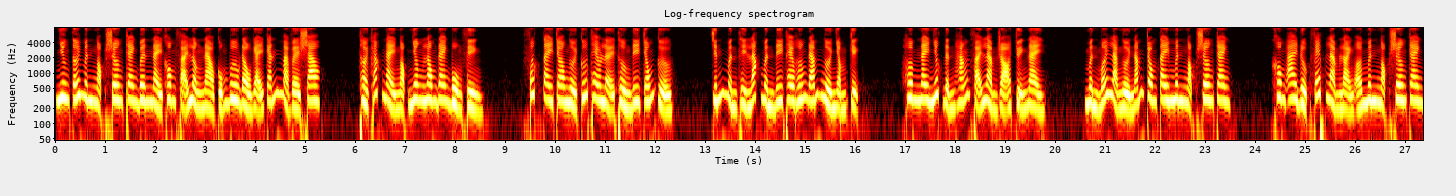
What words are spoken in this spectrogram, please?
Nhưng tới Minh Ngọc Sơn Trang bên này không phải lần nào cũng bưu đầu gãy cánh mà về sao? Thời khắc này Ngọc Nhân Long đang buồn phiền, phất tay cho người cứ theo lệ thường đi chống cự. Chính mình thì lắc mình đi theo hướng đám người nhậm kiệt. Hôm nay nhất định hắn phải làm rõ chuyện này. Mình mới là người nắm trong tay Minh Ngọc Sơn Trang. Không ai được phép làm loạn ở Minh Ngọc Sơn Trang.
